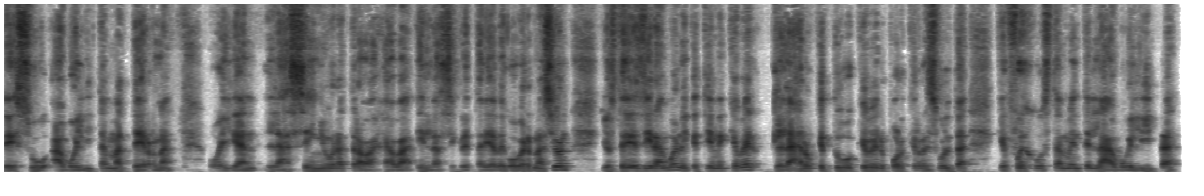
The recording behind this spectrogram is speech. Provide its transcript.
de su abuelita materna, oigan, la señora trabajaba en la Secretaría de Gobernación. Y ustedes dirán, bueno, ¿y qué tiene que ver? Claro que tuvo que ver porque resulta que fue justamente la abuelita,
